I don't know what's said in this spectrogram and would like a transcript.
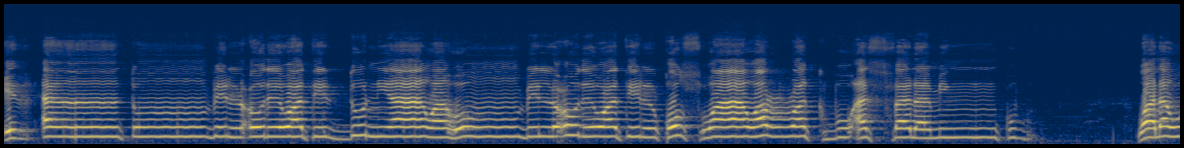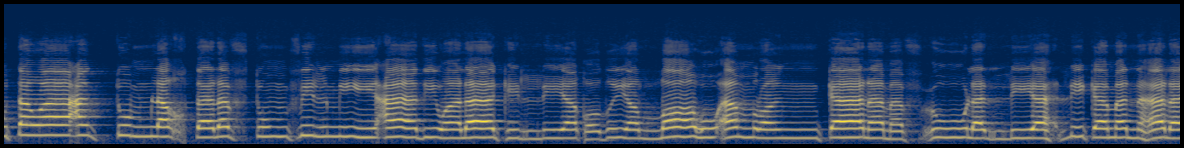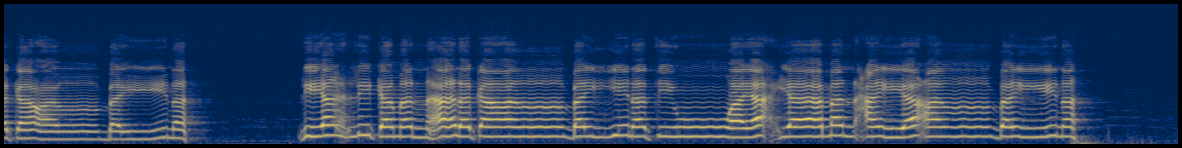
إذ أنتم بالعدوة الدنيا وهم بالعدوة القصوى والركب أسفل منكم ولو تواعدتم لاختلفتم في الميعاد ولكن ليقضي الله أمرا كان مفعولا مفعولا ليهلك من هلك عن بينه ليهلك من هلك عن بينة ويحيى من حي عن بينه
